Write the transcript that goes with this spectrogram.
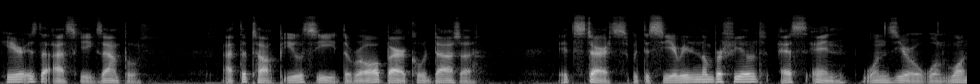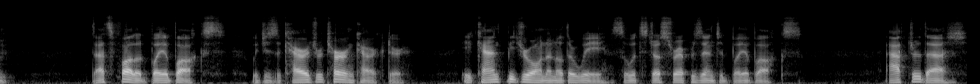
Here is the ASCII example. At the top you'll see the raw barcode data. It starts with the serial number field SN1011. That's followed by a box, which is a carriage return character. It can't be drawn another way, so it's just represented by a box. After that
